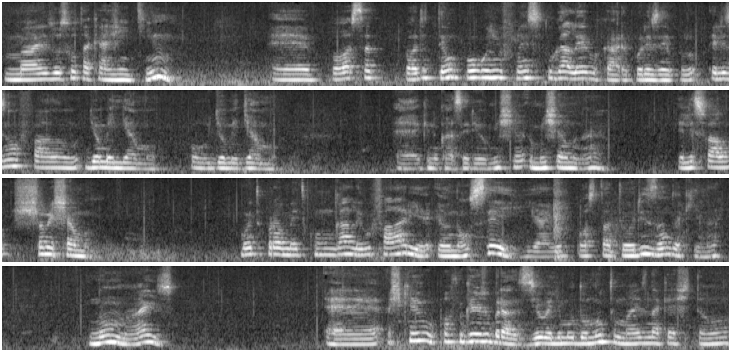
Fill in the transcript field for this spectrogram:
mas o sotaque argentino é, possa pode ter um pouco de influência do galego, cara. Por exemplo, eles não falam eu me llamo ou eu me chamo, é, que no caso seria eu me chamo, eu me chamo né? Eles falam chame chamo. Muito provavelmente como um galego falaria. Eu não sei. E aí eu posso estar teorizando aqui, né? No mais, é, acho que o português do Brasil ele mudou muito mais na questão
